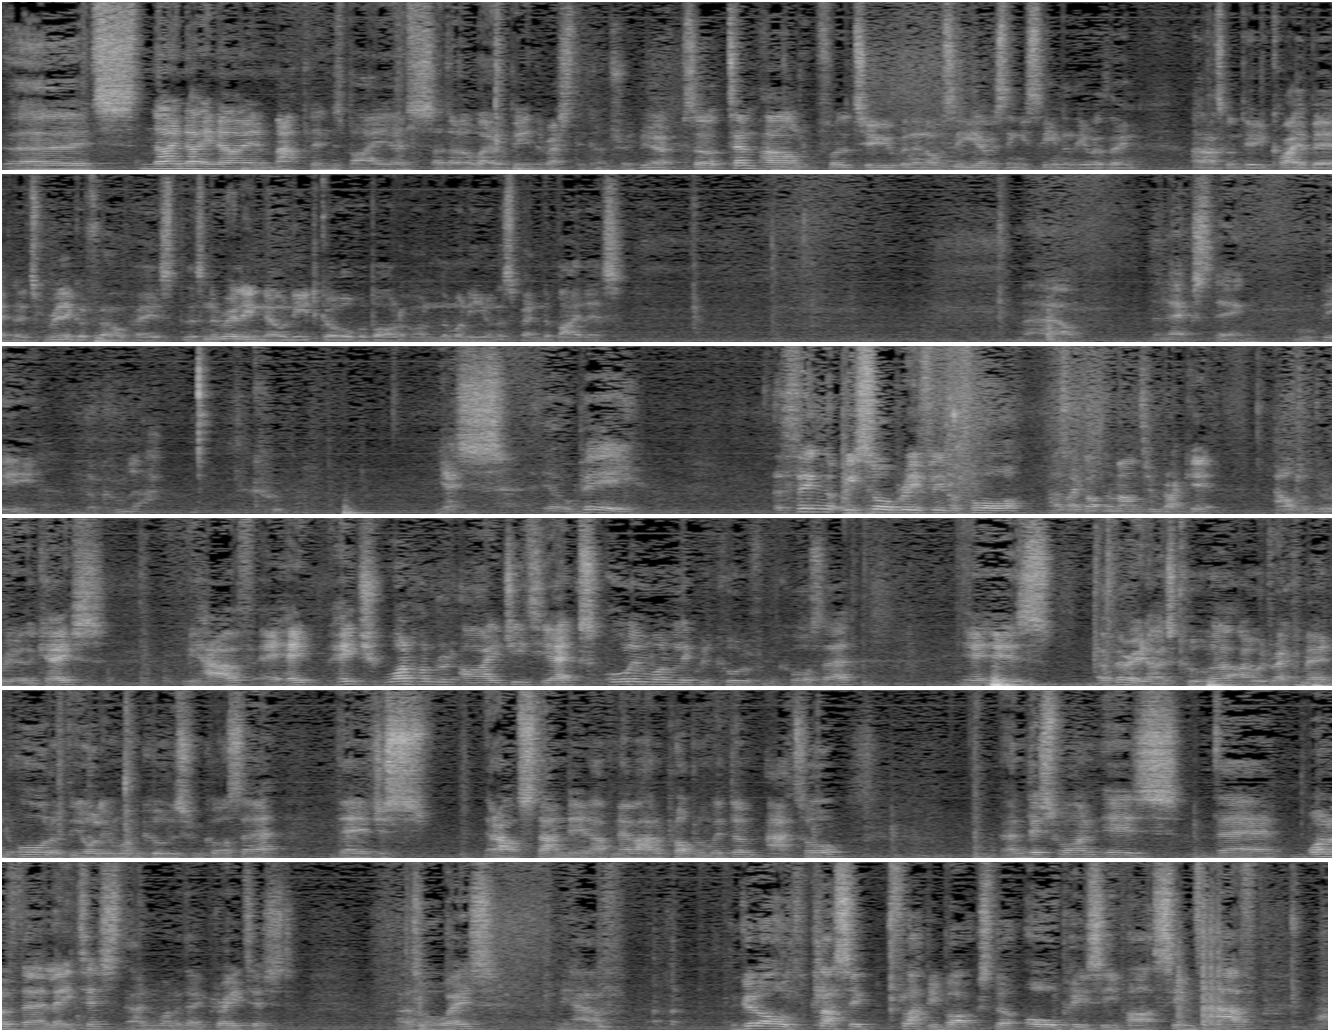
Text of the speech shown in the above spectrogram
Uh, it's nine ninety nine at Maplin's by us. I don't know where it'll be in the rest of the country. Yeah, so ten pound for the tube, and then obviously everything you've seen in the other thing, and that's going to do you quite a bit. And it's really good thermal paste. There's no, really no need to go overboard on the money you're going to spend to buy this. Now, the next thing will be the cooler. Yes, it will be the thing that we saw briefly before as I got the mounting bracket out of the rear of the case. We have a H100i GTX all-in-one liquid cooler from Corsair. It is a very nice cooler. I would recommend all of the all-in-one coolers from Corsair. They're just they're outstanding. I've never had a problem with them at all. And this one is their one of their latest and one of their greatest. As always, we have the good old classic flappy box that all PC parts seem to have.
